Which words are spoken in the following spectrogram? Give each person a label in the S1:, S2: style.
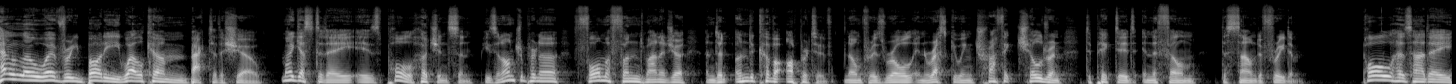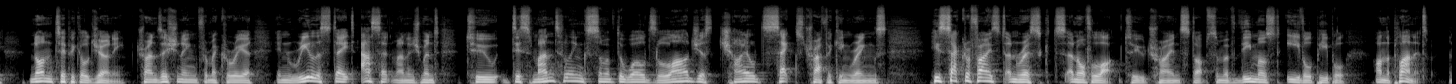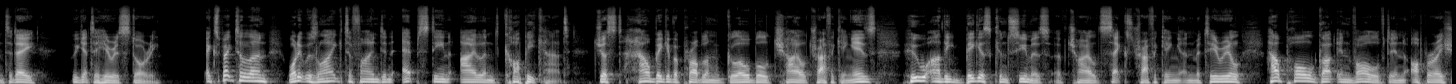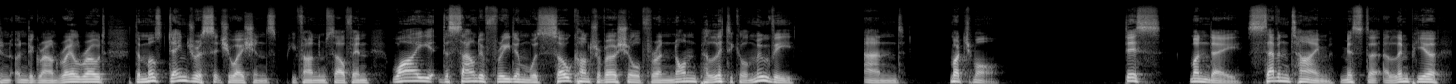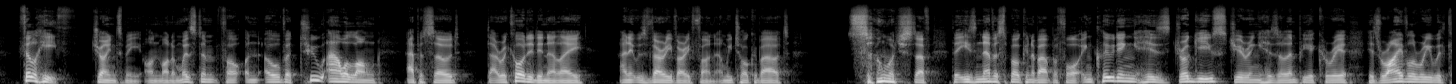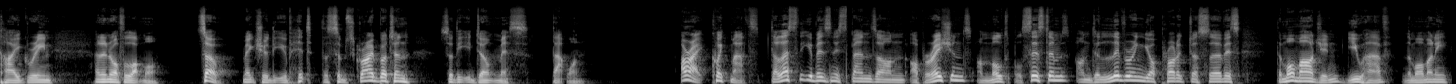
S1: Hello, everybody. Welcome back to the show. My guest today is Paul Hutchinson. He's an entrepreneur, former fund manager, and an undercover operative known for his role in rescuing trafficked children depicted in the film The Sound of Freedom. Paul has had a non typical journey, transitioning from a career in real estate asset management to dismantling some of the world's largest child sex trafficking rings. He's sacrificed and risked an awful lot to try and stop some of the most evil people on the planet. And today, we get to hear his story. Expect to learn what it was like to find an Epstein Island copycat, just how big of a problem global child trafficking is, who are the biggest consumers of child sex trafficking and material, how Paul got involved in Operation Underground Railroad, the most dangerous situations he found himself in, why The Sound of Freedom was so controversial for a non political movie, and much more. This Monday, seven time Mr. Olympia, Phil Heath joins me on Modern Wisdom for an over two hour long episode that I recorded in LA, and it was very, very fun. And we talk about so much stuff that he's never spoken about before, including his drug use during his Olympia career, his rivalry with Kai Greene, and an awful lot more. So make sure that you've hit the subscribe button so that you don't miss that one. All right, quick maths. The less that your business spends on operations, on multiple systems, on delivering your product or service, the more margin you have, the more money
